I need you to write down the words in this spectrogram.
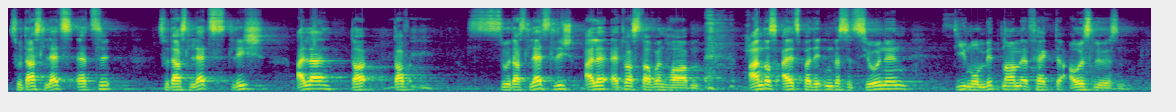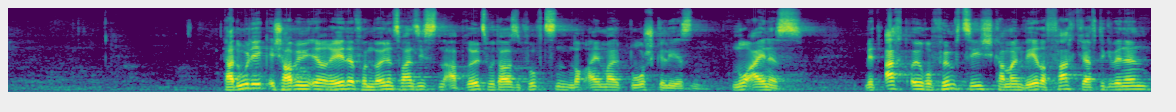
sodass letztlich alle da, sodass letztlich alle etwas davon haben. Anders als bei den Investitionen, die nur Mitnahmeeffekte auslösen. Herr Dulig, ich habe mir Ihre Rede vom 29. April 2015 noch einmal durchgelesen. Nur eines. Mit 8,50 Euro kann man weder Fachkräfte gewinnen,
